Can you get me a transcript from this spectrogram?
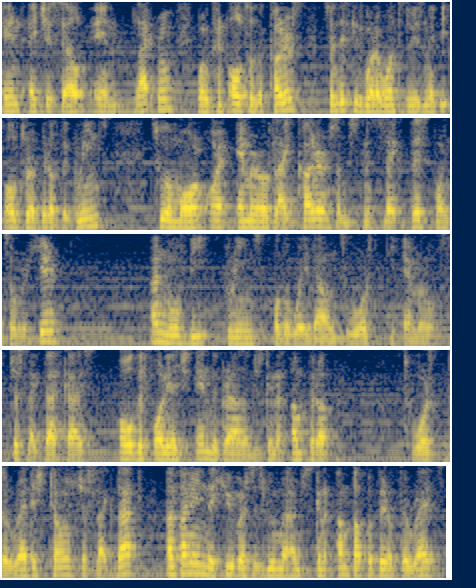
in HSL in Lightroom, where we can alter the colors. So in this case what I want to do is maybe alter a bit of the greens to a more emerald-like color, so I'm just going to select this point over here, and move the greens all the way down towards the emeralds. Just like that guys. All the foliage in the ground, I'm just going to ump it up towards the reddish tones, just like that. And finally in the hue versus luma, I'm just going to ump up a bit of the reds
